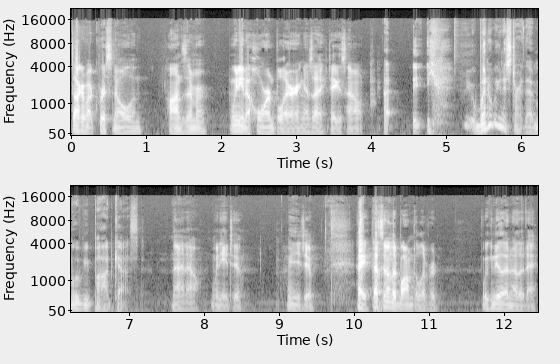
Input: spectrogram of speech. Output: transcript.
Talking about Chris Nolan, Hans Zimmer. We need a horn blaring as I take us out. I, when are we going to start that movie podcast? I know. We need to. We need to. Hey, that's another bomb delivered. We can do that another day.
